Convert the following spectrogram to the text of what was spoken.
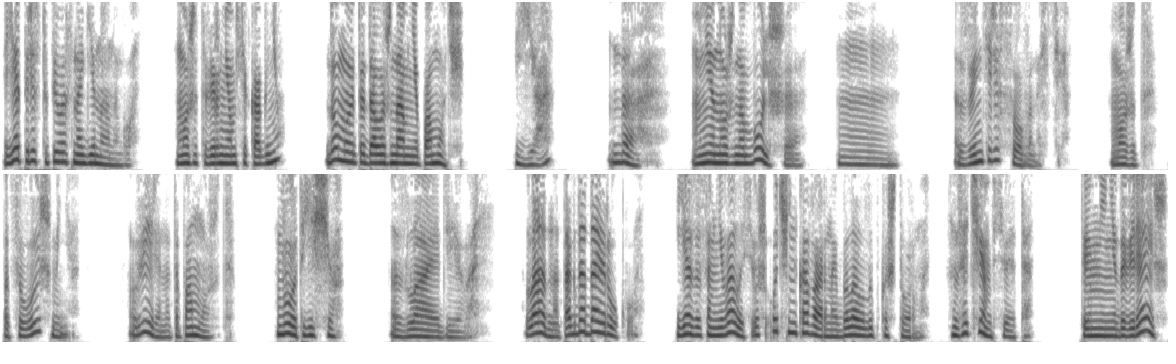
Я переступила с ноги на ногу. «Может, вернемся к огню? Думаю, ты должна мне помочь». «Я?» «Да, мне нужно больше... М -м, заинтересованности. Может, поцелуешь меня? Уверен, это поможет». «Вот еще», Злая дева. Ладно, тогда дай руку. Я засомневалась, уж очень коварной была улыбка шторма. Зачем все это? Ты мне не доверяешь?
